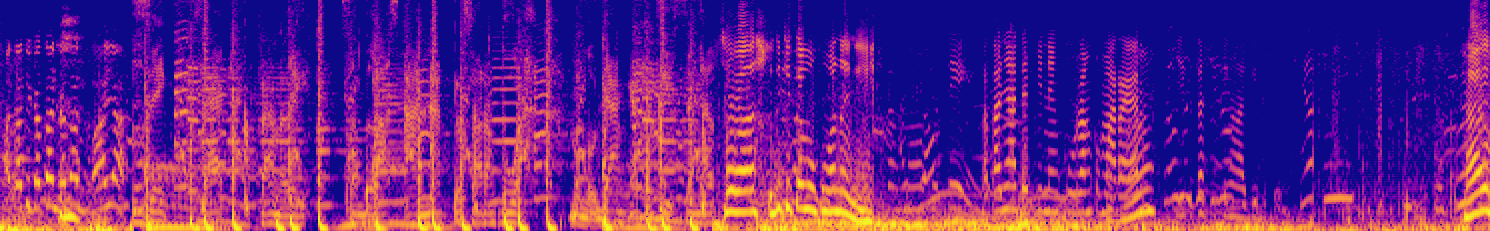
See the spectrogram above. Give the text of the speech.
Hati-hati katan, katan, bahaya. Zigzag Family 11 anak plus orang tua Mengundang atensi segala So, ah, ini kita mau ke mana ini? Katanya ada scene yang kurang kemarin, jadi kita syuting lagi di sini. Hai,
